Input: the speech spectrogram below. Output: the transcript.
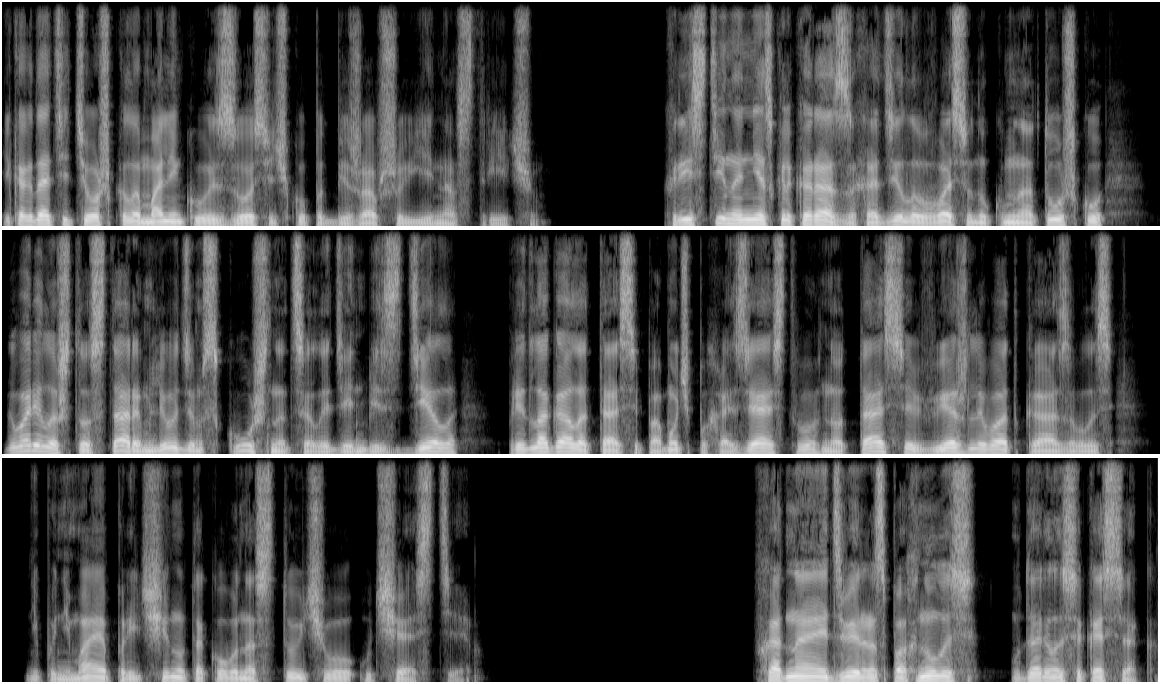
и когда тетешкала маленькую Зосечку, подбежавшую ей навстречу. Христина несколько раз заходила в Васину комнатушку, Говорила, что старым людям скучно целый день без дела, предлагала Тасе помочь по хозяйству, но Тася вежливо отказывалась, не понимая причину такого настойчивого участия. Входная дверь распахнулась, ударилась о косяк.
